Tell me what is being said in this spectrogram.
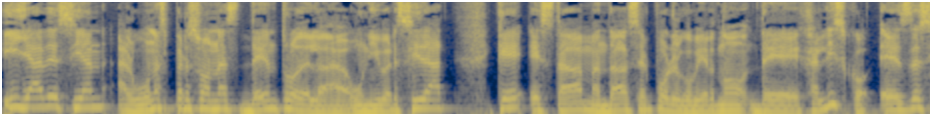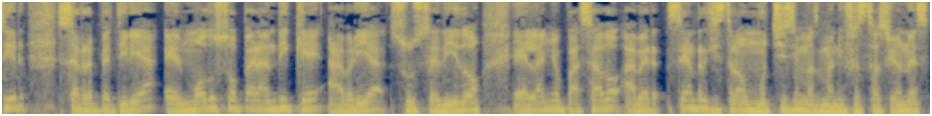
y ya decían algunas personas dentro de la universidad que estaba mandada a hacer por el gobierno de Jalisco. Es decir, se repetiría el modus operandi que habría sucedido el año pasado. A ver, sean han registrado muchísimas manifestaciones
